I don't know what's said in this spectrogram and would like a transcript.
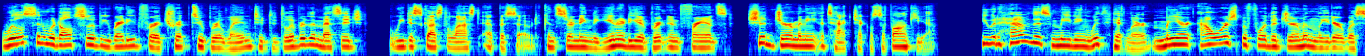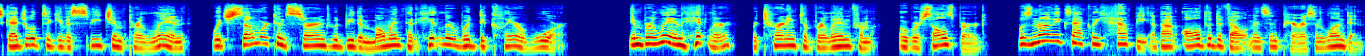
Wilson would also be readied for a trip to Berlin to deliver the message we discussed last episode concerning the unity of Britain and France should Germany attack Czechoslovakia. He would have this meeting with Hitler mere hours before the German leader was scheduled to give a speech in Berlin, which some were concerned would be the moment that Hitler would declare war. In Berlin, Hitler, returning to Berlin from Obersalzberg, was not exactly happy about all the developments in Paris and London.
